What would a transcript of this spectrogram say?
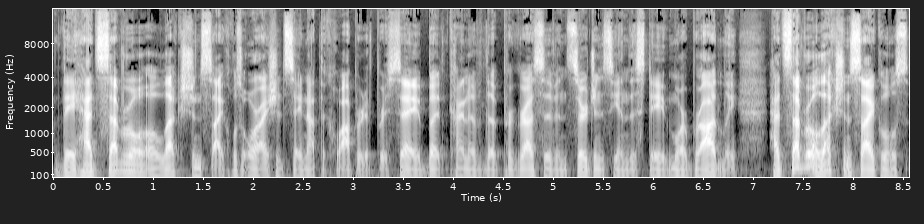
they had several election cycles, or I should say, not the cooperative per se, but kind of the progressive insurgency in the state more broadly, had several election cycles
